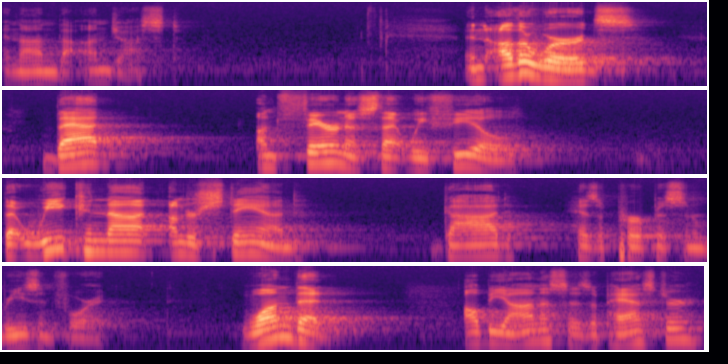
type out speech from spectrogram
and on the unjust. In other words, that unfairness that we feel, that we cannot understand, God has a purpose and reason for it. One that, I'll be honest, as a pastor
